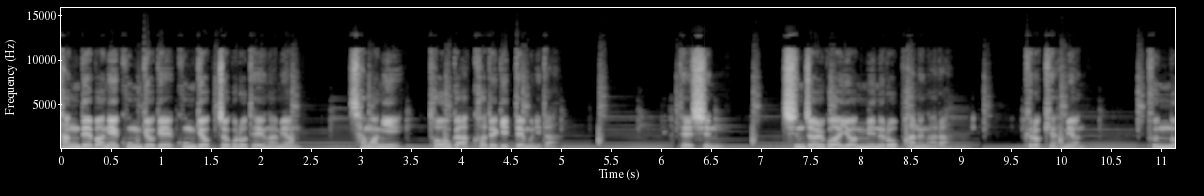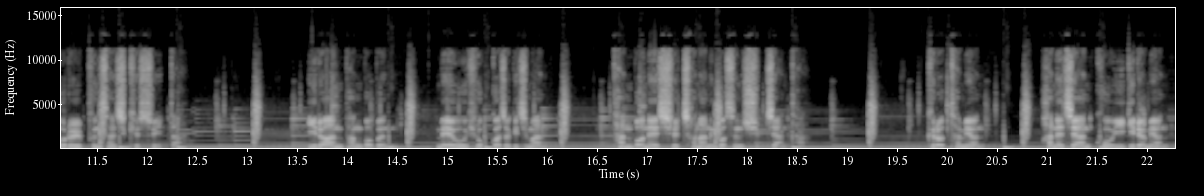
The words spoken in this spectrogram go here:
상대방의 공격에 공격적으로 대응하면 상황이 더욱 악화되기 때문이다. 대신 친절과 연민으로 반응하라. 그렇게 하면 분노를 분산시킬 수 있다. 이러한 방법은 매우 효과적이지만 단번에 실천하는 것은 쉽지 않다. 그렇다면 화내지 않고 이기려면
